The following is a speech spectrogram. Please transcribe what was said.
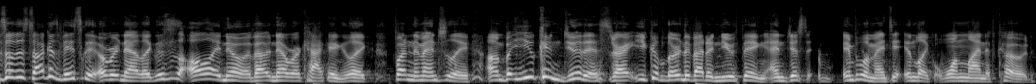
so this talk is basically over now. Like this is all I know about network hacking, like fundamentally. Um, but you can do this, right? You could learn about a new thing and just implement it in like one line of code.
